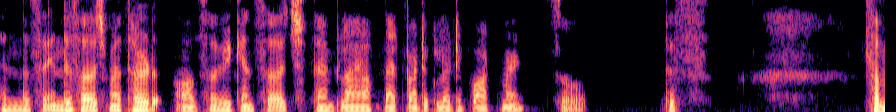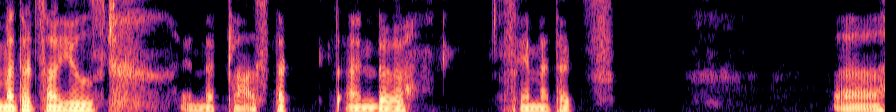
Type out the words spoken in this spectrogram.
in the in the search method also we can search the employee of that particular department. So this some methods are used in that class that and uh, same methods. Uh,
